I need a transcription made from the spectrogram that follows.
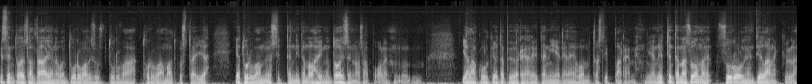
ja sen toisaalta ajoneuvon turvallisuus turvaa, turvaa matkustajia ja turvaa myös sitten niitä vahingon toisen osapuolen jalankulkijoita, pyöräilijöitä ja niin edelleen huomattavasti paremmin. Ja nyt tämä Suomen surullinen tilanne kyllä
